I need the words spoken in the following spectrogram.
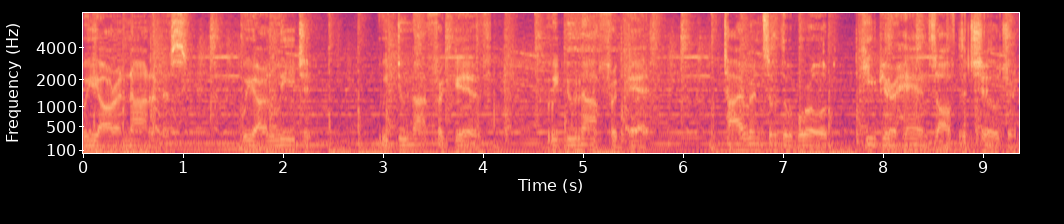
We are anonymous. We are legion. We do not forgive. We do not forget. Tyrants of the world, keep your hands off the children.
